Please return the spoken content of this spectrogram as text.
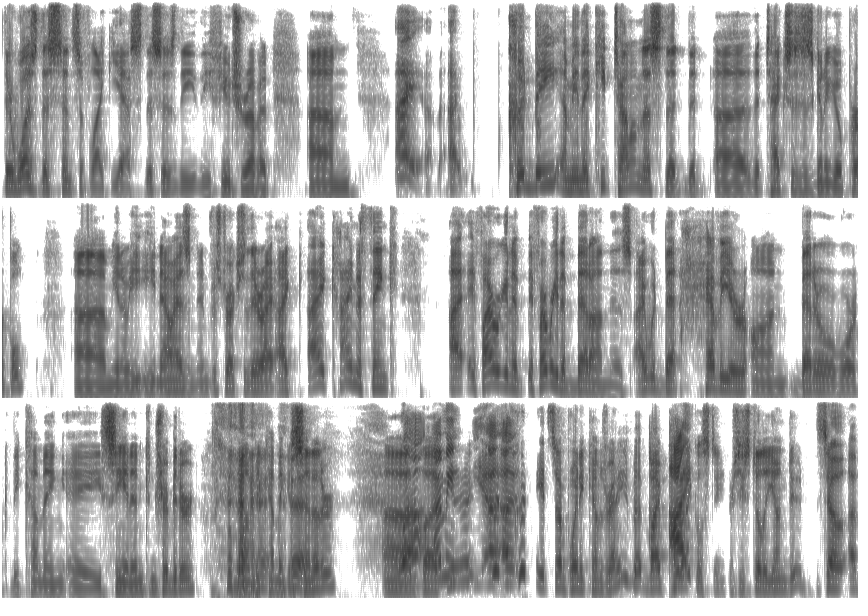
there was this sense of like, yes, this is the the future of it. Um, I, I could be. I mean, they keep telling us that that uh, that Texas is going to go purple. Um, you know, he, he now has an infrastructure there. I I, I kind of think I, if I were gonna if I were gonna bet on this, I would bet heavier on Beto O'Rourke becoming a CNN contributor than on becoming a senator. Uh, Well, but I mean, you know, yeah, uh, could be at some point he comes around. But by political standards, he's still a young dude. So I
